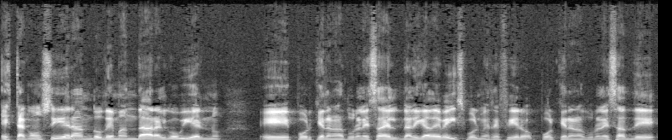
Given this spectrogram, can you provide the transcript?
está considerando demandar al gobierno eh, porque la naturaleza de la liga de béisbol, me refiero, porque la naturaleza de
